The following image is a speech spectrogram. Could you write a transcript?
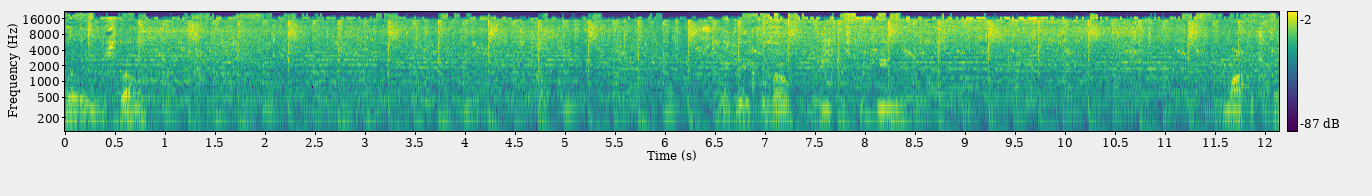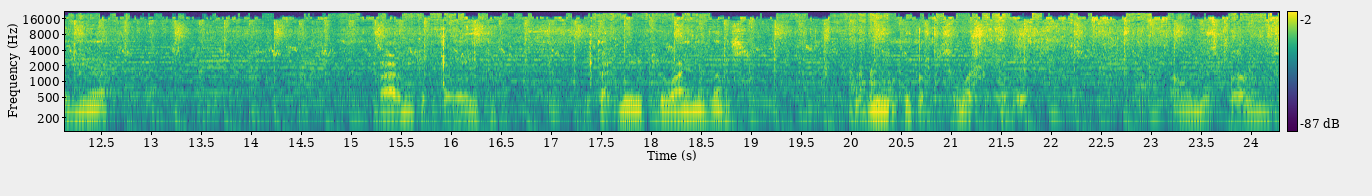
Зараз її дістанемо. Я їй казав, жінки спокійні. Маточка є. Гарненька така велика. І так, ми відкриваємо зараз. Трохи важко робити. Але ми справимось.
